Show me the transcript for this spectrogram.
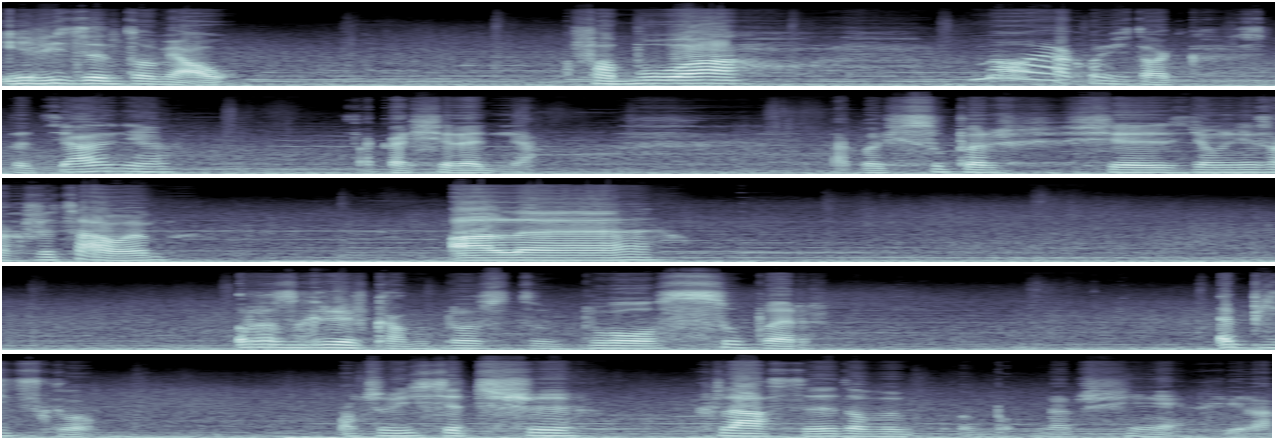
I Rizen to miał. Fabuła, no jakoś tak specjalnie, taka średnia. Jakoś super się z nią nie zachwycałem, ale rozgrywka po prostu było super epicko. Oczywiście trzy klasy do wyboru, znaczy nie, chwila,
